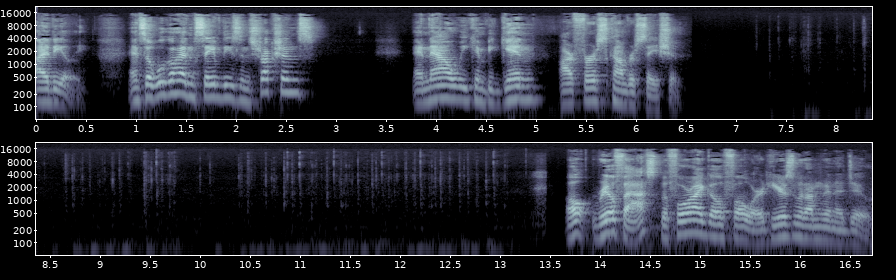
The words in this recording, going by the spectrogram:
ideally. And so we'll go ahead and save these instructions. And now we can begin our first conversation. Oh, real fast, before I go forward, here's what I'm going to do.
